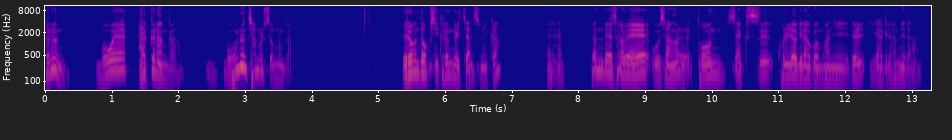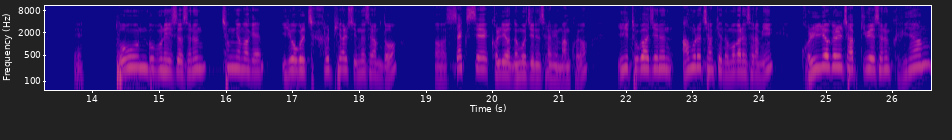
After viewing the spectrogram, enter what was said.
저는 뭐에 발끈한가? 뭐는 참을 수 없는가? 여러분도 혹시 그런 거 있지 않습니까? 예, 현대 사회의 우상을 돈, 섹스, 권력이라고 많이들 이야기를 합니다. 예, 돈 부분에 있어서는 청렴하게 유혹을 잘 피할 수 있는 사람도 어, 섹스에 걸려 넘어지는 사람이 많고요. 이 두 가지는 아무렇지 않게 넘어가는 사람이 권력을 잡기 위해서는 그냥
